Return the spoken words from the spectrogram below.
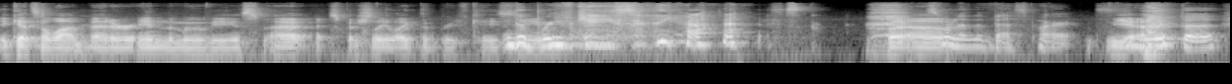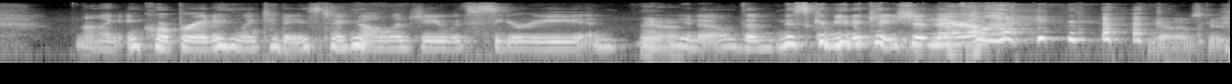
it gets a lot better in the movie, uh, especially like the briefcase. the scene. briefcase yeah but it's um, one of the best parts yeah. with the not like incorporating like today's technology with Siri and Yeah. you know the miscommunication Yeah. there like yeah, that was good.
